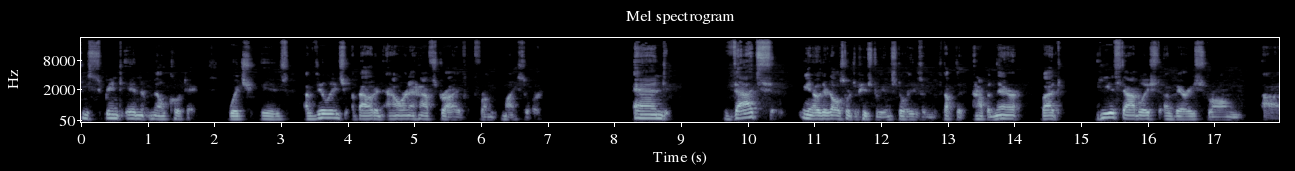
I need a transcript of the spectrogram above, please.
he spent in Melkote, which is a village about an hour and a half's drive from Mysore. And that's, you know, there's all sorts of history and stories and stuff that happened there, but he established a very strong uh,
